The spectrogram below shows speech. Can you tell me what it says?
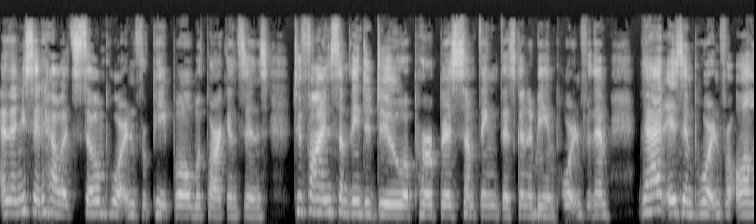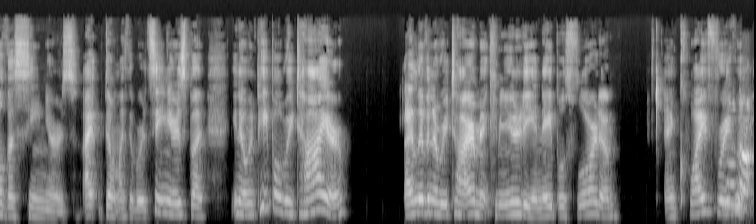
And then you said how it's so important for people with Parkinson's to find something to do, a purpose, something that's going to be Mm. important for them. That is important for all of us seniors. I don't like the word seniors, but you know, when people retire, I live in a retirement community in Naples, Florida, and quite You're not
